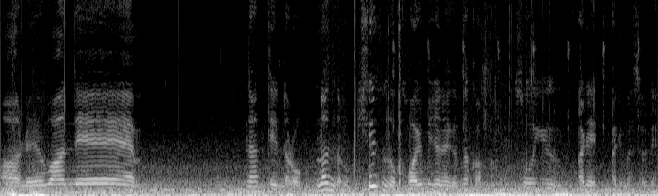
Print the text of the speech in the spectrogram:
あれはね何て言うんだろう。何だろう。季節の変わり目じゃないけどなんかそういうあれありますよね。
